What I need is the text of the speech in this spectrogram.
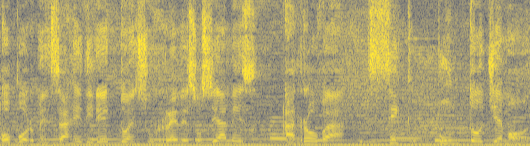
o por mensaje directo en sus redes sociales arroba sic.gemont.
